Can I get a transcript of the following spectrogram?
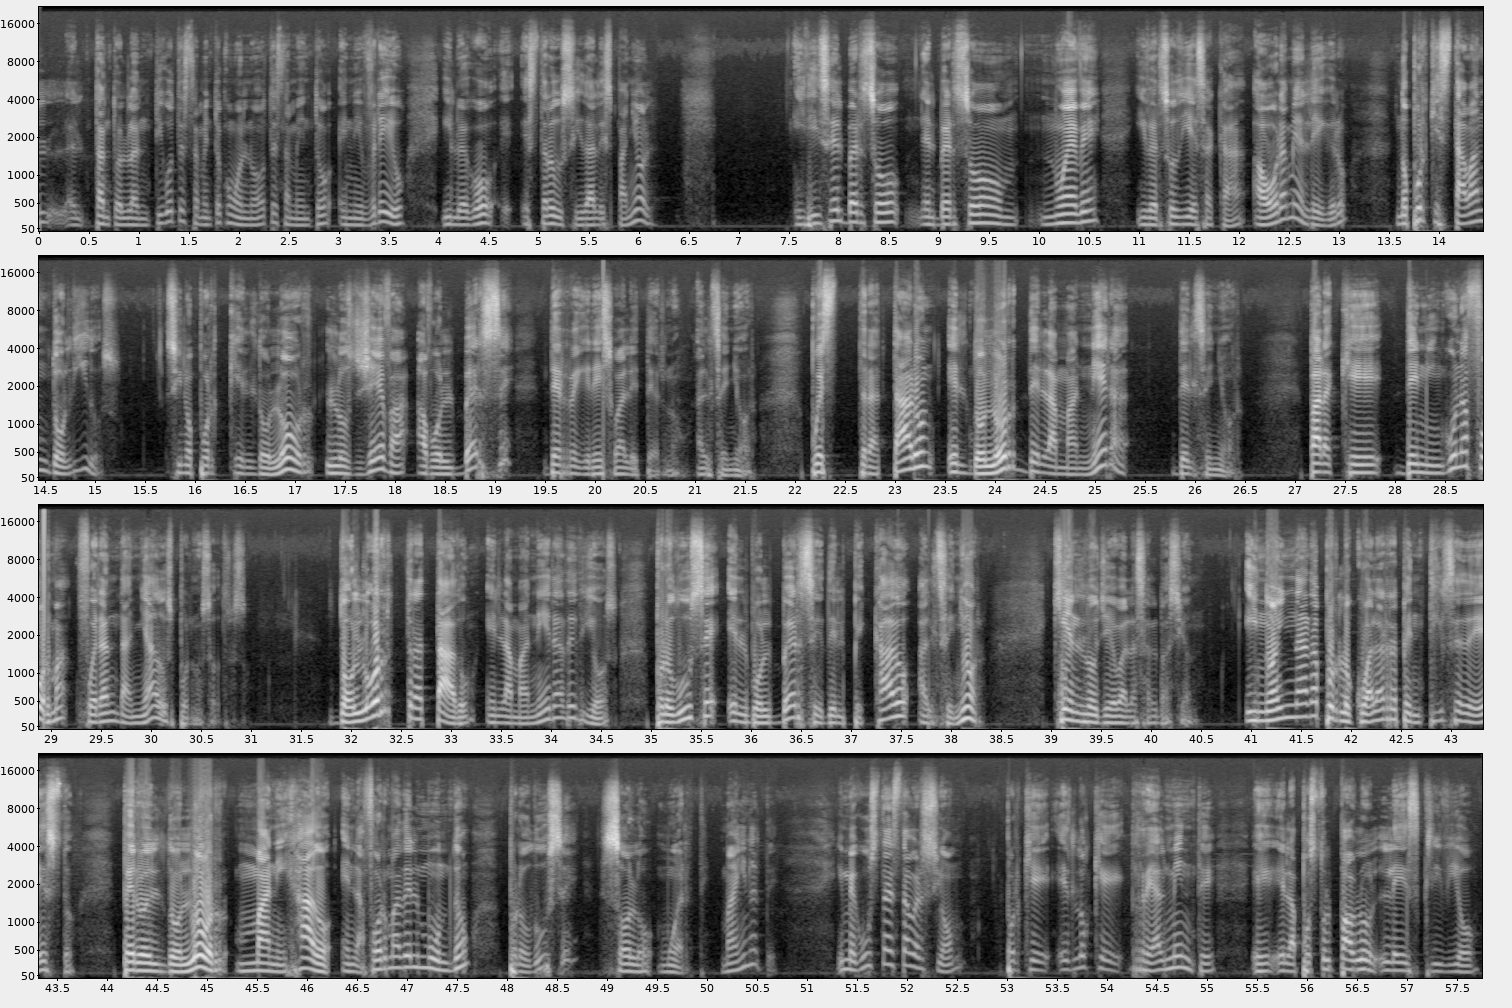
tanto el Antiguo Testamento como el Nuevo Testamento en hebreo y luego eh, es traducida al español. Y dice el verso, el verso 9 y verso 10 acá, ahora me alegro, no porque estaban dolidos, sino porque el dolor los lleva a volverse de regreso al Eterno, al Señor. Pues trataron el dolor de la manera del Señor, para que de ninguna forma fueran dañados por nosotros. Dolor tratado en la manera de Dios produce el volverse del pecado al Señor, quien lo lleva a la salvación. Y no hay nada por lo cual arrepentirse de esto, pero el dolor manejado en la forma del mundo produce solo muerte. Imagínate. Y me gusta esta versión porque es lo que realmente eh, el apóstol Pablo le escribió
